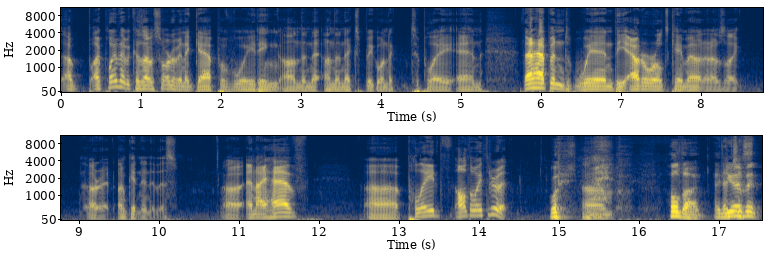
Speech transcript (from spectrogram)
uh, I played that because I was sort of in a gap of waiting on the ne- on the next big one to to play, and that happened when the Outer Worlds came out, and I was like, all right, I'm getting into this. Uh, and I have, uh, played all the way through it. What? Um, Hold on, and you just- haven't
